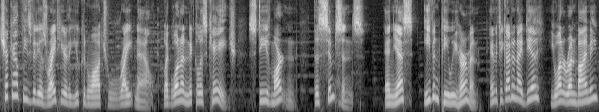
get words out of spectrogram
check out these videos right here that you can watch right now. Like one on Nicolas Cage, Steve Martin, The Simpsons, and yes, even Pee Wee Herman. And if you got an idea you want to run by me,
